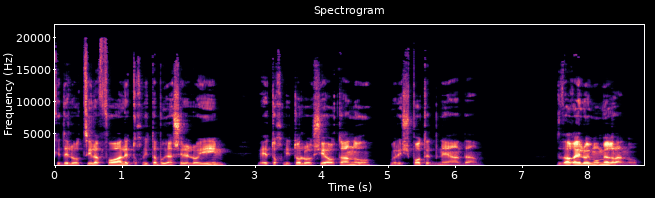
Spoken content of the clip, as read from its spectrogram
כדי להוציא לפועל את תוכנית הבריאה של אלוהים ואת תוכניתו להושיע אותנו ולשפוט את בני האדם. דבר האלוהים אומר לנו,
